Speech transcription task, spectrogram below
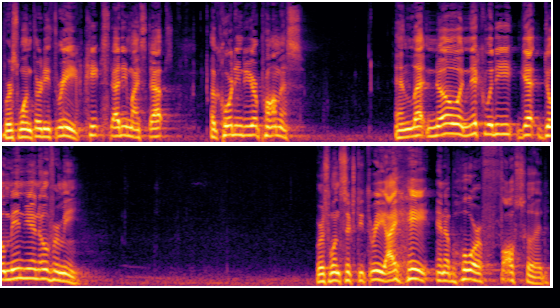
Verse 133 Keep steady my steps according to your promise, and let no iniquity get dominion over me. Verse 163 I hate and abhor falsehood,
